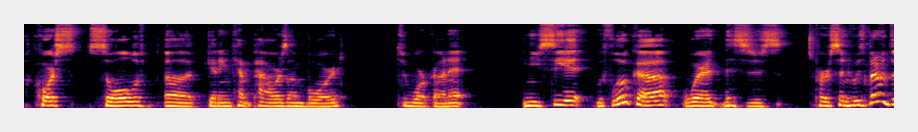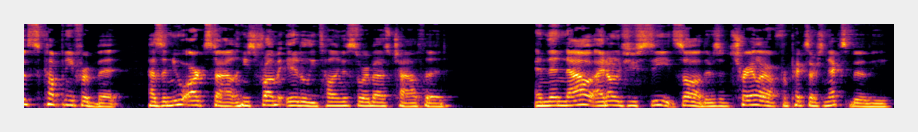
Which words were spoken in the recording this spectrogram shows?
of course, Soul with uh, getting Kemp Powers on board to work on it. And you see it with Luca, where this is person who's been with this company for a bit, has a new art style, and he's from Italy telling a story about his childhood. And then now, I don't know if you see saw, there's a trailer out for Pixar's next movie.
